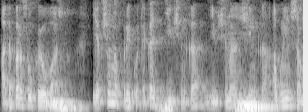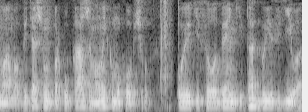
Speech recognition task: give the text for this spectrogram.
А тепер слухай уважно. Якщо, наприклад, якась дівчинка, дівчина, жінка або інша мама в дитячому парку каже маленькому хлопчику, ой, який солоденький, так би і з'їла,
